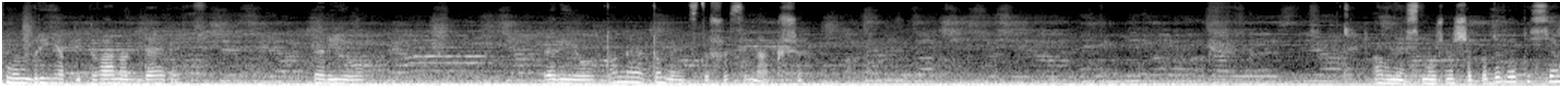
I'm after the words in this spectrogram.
Скумбрія під 2,09. Ріо. Ріо. То не тунець, то щось інакше. А вниз можна ще подивитися.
